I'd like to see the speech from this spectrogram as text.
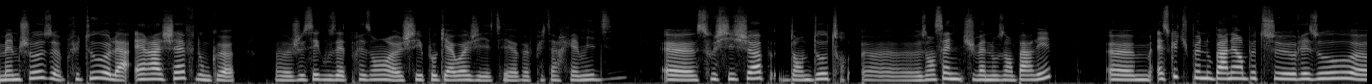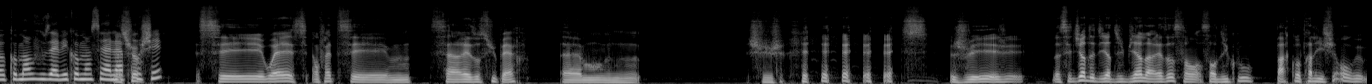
même chose, plutôt la RHF. Donc je sais que vous êtes présent chez Pokawa, j'y étais peu plus tard qu'à midi. Euh, sushi Shop, dans d'autres euh, enseignes, tu vas nous en parler. Euh, est-ce que tu peux nous parler un peu de ce réseau Comment vous avez commencé à l'approcher? C'est ouais, en fait c'est c'est un réseau super. je, je vais c'est dur de dire du bien d'un réseau sans, sans, du coup, par contradiction,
